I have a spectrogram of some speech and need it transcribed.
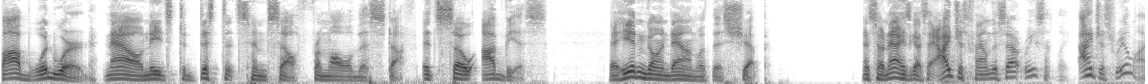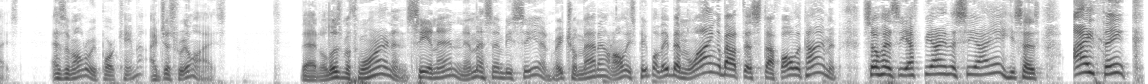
Bob Woodward now needs to distance himself from all of this stuff. It's so obvious that he isn't going down with this ship. And so now he's got to say, I just found this out recently. I just realized, as the Mueller report came out, I just realized that Elizabeth Warren and CNN and MSNBC and Rachel Maddow and all these people, they've been lying about this stuff all the time. And so has the FBI and the CIA. He says, I think,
